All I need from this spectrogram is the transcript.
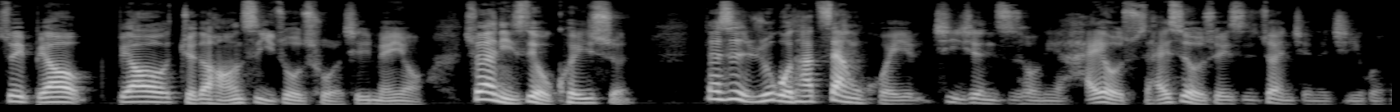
所以不要不要觉得好像自己做错了，其实没有。虽然你是有亏损，但是如果它站回季线之后，你还有还是有随时赚钱的机会。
